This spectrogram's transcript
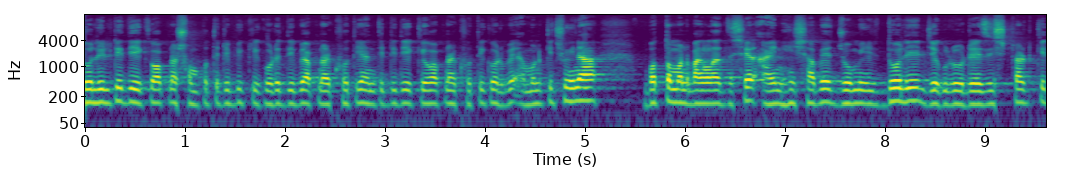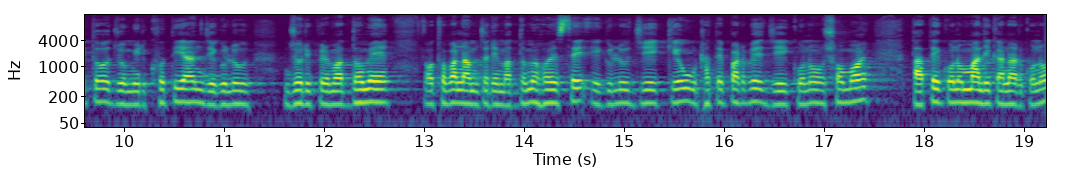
দলিলটি দিয়ে কেউ আপনার সম্পত্তিটি বিক্রি করে দিবে, আপনার ক্ষতিয়ান্তিটি দিয়ে কেউ আপনার ক্ষতি করবে, এমন কিছুই না। বর্তমান বাংলাদেশের আইন হিসাবে জমির দলিল, যেগুলো রেজিস্টার্ডকৃত জমির খতিয়ান যেগুলো জরিপের মাধ্যমে অথবা নামজারির মাধ্যমে হয়েছে, এগুলো যে কেউ উঠাতে পারবে যে কোনো সময়, তাতে কোনো মালিকানার কোনো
